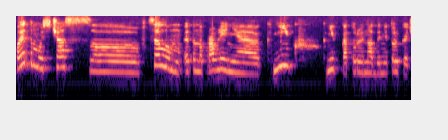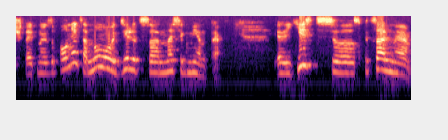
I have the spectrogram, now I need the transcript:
поэтому сейчас э, в целом это направление книг, книг, которые надо не только читать, но и заполнять, оно делится на сегменты. Э, есть э, специальные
